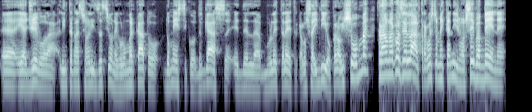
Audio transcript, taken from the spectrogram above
eh, e agevola l'internazionalizzazione con un mercato domestico del gas e della bolletta elettrica, lo sai Dio, però insomma, tra una cosa e l'altra questo meccanismo se va bene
